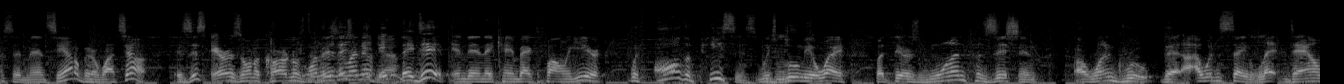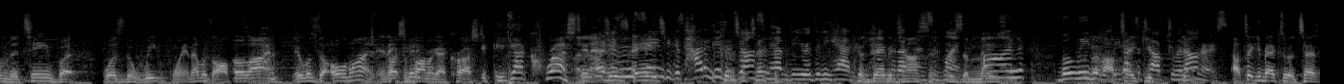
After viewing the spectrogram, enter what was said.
I said, man, Seattle better watch out. Is this Arizona Cardinals division right now? division. They did. And then they came back the following year with all the pieces, which mm-hmm. blew me away. But there's one position or one group that I wouldn't say let down the team, but was the weak point, and that was the offensive O-line. It was the O line. And Carson they- Palmer got crushed. He got crushed, and at Which is his insane age, because how did David Johnson protect have the year that he had? Because behind David that Johnson offensive is line? amazing. Unbelievable. I'll we got take to you- talk to him in honors. I'll take you back to a te-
